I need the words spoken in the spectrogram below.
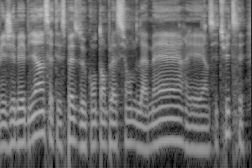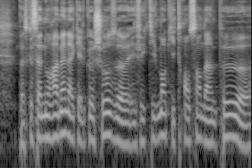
Mais j'aimais bien cette espèce de contemplation de la mer et ainsi de suite, parce que ça nous ramène à quelque chose euh, effectivement qui transcende un peu euh,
